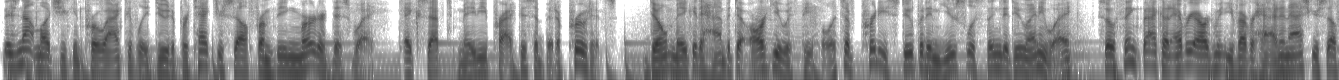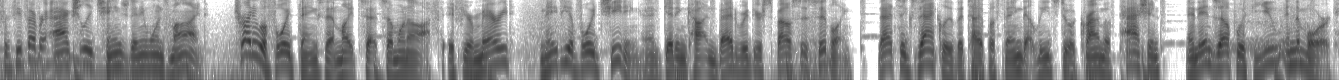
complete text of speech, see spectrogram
There's not much you can proactively do to protect yourself from being murdered this way, except maybe practice a bit of prudence. Don't make it a habit to argue with people, it's a pretty stupid and useless thing to do anyway, so think back on every argument you've ever had and ask yourself if you've ever actually changed anyone's mind. Try to avoid things that might set someone off. If you're married, maybe avoid cheating and getting caught in bed with your spouse's sibling. That's exactly the type of thing that leads to a crime of passion and ends up with you in the morgue.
